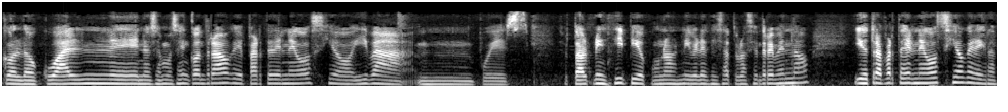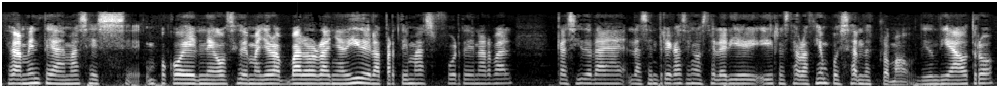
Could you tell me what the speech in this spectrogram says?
Con lo cual eh, nos hemos encontrado que parte del negocio iba, mmm, pues, sobre todo al principio, con unos niveles de saturación tremendo y otra parte del negocio que desgraciadamente además es eh, un poco el negocio de mayor valor añadido y la parte más fuerte de Narval que ha sido la, las entregas en hostelería y restauración pues se han desplomado. De un día a otro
